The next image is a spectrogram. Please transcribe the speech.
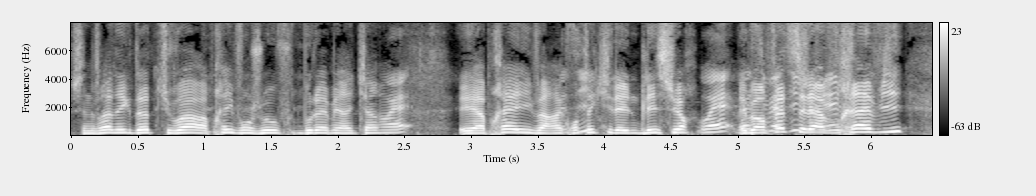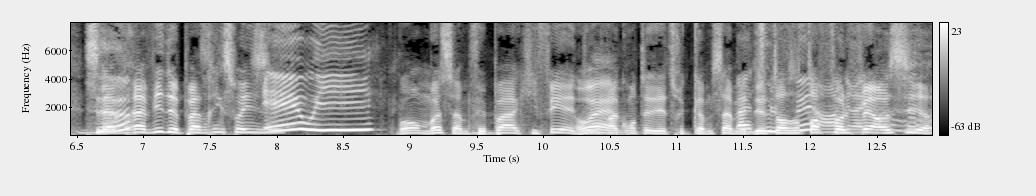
J'ai une vraie anecdote. Tu vois, après ils vont jouer au football américain. Ouais. Et après, il va raconter Vas-y. qu'il a une blessure. Ouais, Et ben vas-y, en fait, c'est la vraie vie. C'est De- la vraie vie de Patrick Swayze. Eh oui Bon, moi, ça me fait pas kiffer de Ouais. raconter des trucs comme ça, Bah, mais de tu temps en fais, temps, hein, faut le Greg. faire aussi. hein.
